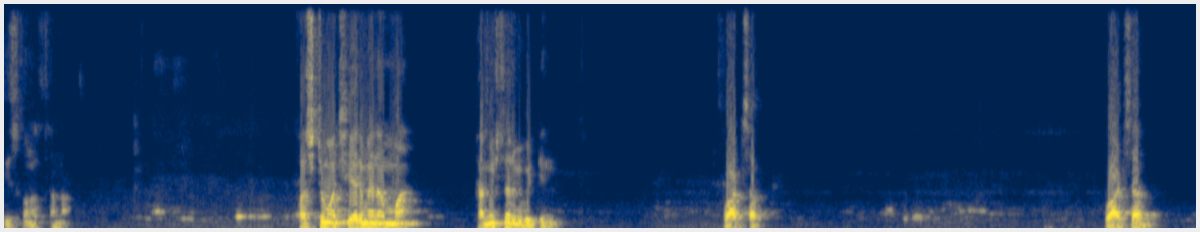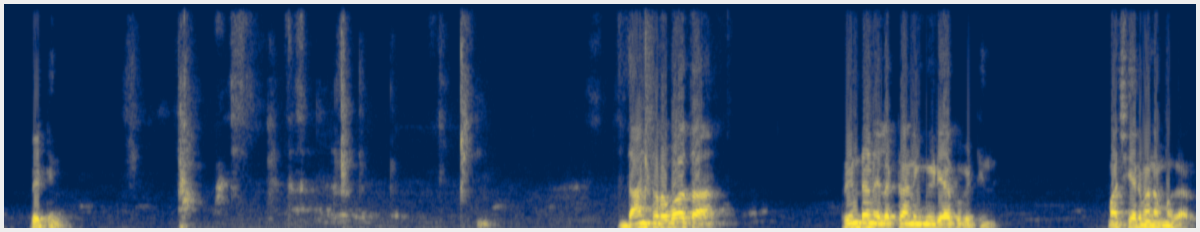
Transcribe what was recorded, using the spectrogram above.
తీసుకొని వస్తున్నా. ఫస్ట్ మా చైర్మన్ అమ్మ కమిషనర్కి పెట్టింది. వాట్సాప్. వాట్సాప్ పెట్టింది. దాని తర్వాత ప్రింట్ అండ్ ఎలక్ట్రానిక్ మీడియాకు పెట్టింది మా చైర్మన్ అమ్మ గారు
